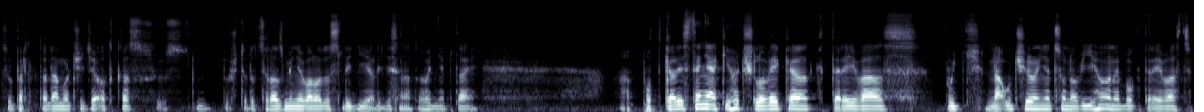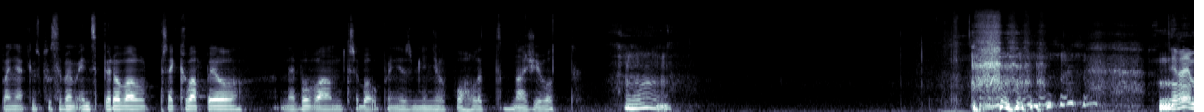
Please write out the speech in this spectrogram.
Super, to dám určitě odkaz. Už to docela zmiňovalo dost lidí a lidi se na to hodně ptají. A potkali jste nějakého člověka, který vás buď naučil něco nového, nebo který vás třeba nějakým způsobem inspiroval, překvapil, nebo vám třeba úplně změnil pohled na život? Hmm. Neviem.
